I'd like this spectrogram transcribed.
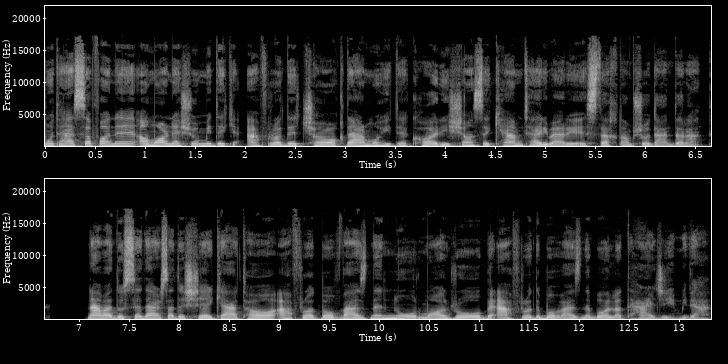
متاسفانه آمار نشون میده که افراد چاق در محیط کاری شانس کمتری برای استخدام شدن دارند. 93 درصد شرکت ها افراد با وزن نرمال رو به افراد با وزن بالا ترجیح میدن.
